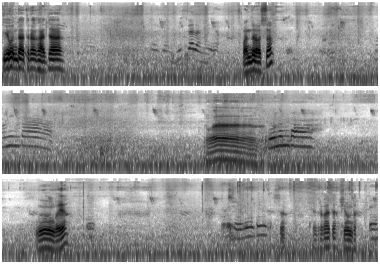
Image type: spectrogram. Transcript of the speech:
비 온다 들어가자. 만들었어? 와 오는다. 우는 거야? 네. 됐어 네, 들어가자 비 온다 네.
